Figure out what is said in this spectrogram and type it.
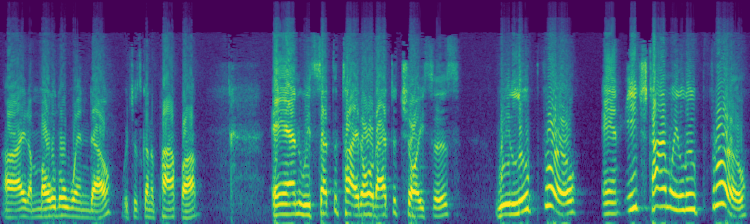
all right, a modal window, which is going to pop up. And we set the title that to choices. We loop through, and each time we loop through, all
